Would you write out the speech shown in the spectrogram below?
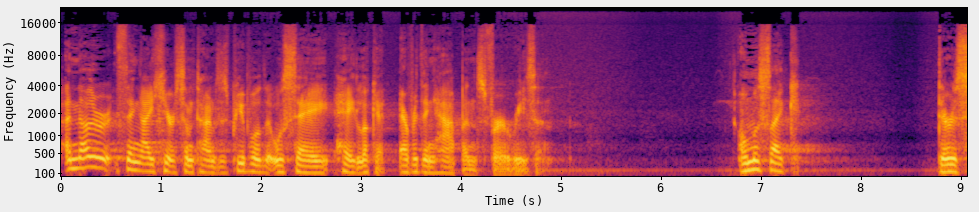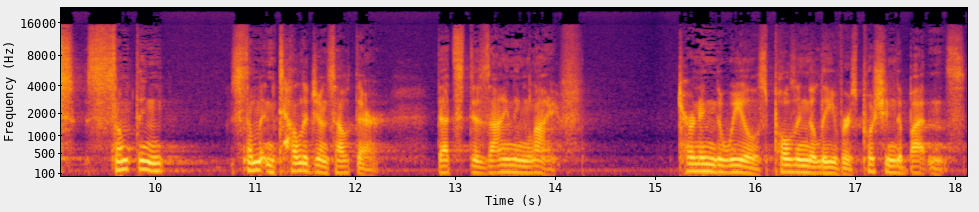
Another thing I hear sometimes is people that will say, hey, look at everything happens for a reason. Almost like there's something, some intelligence out there that's designing life, turning the wheels, pulling the levers, pushing the buttons.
